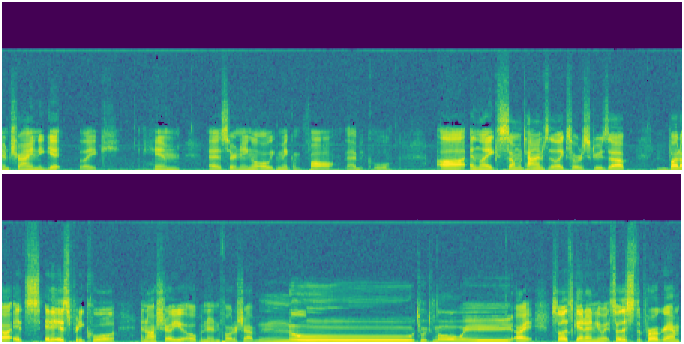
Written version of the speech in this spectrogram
I'm trying to get like him at a certain angle. Oh, we can make him fall. That'd be cool. Uh, and like sometimes it like sort of screws up, but uh, it's it is pretty cool. And I'll show you. Open it in Photoshop. No, Twix away. All right, so let's get into it. So this is the program,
